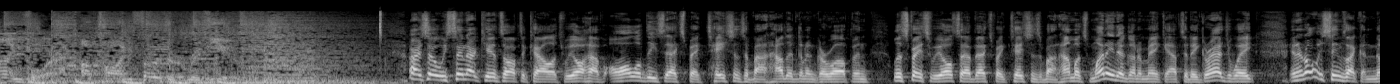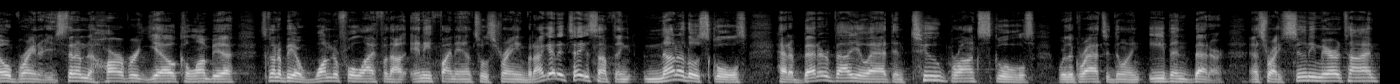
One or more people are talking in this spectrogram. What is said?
time for Upon Further Review. All right, so we send our kids off to college. We all have all of these expectations about how they're going to grow up. And let's face it, we also have expectations about how much money they're going to make after they graduate. And it always seems like a no brainer. You send them to Harvard, Yale, Columbia. It's going to be a wonderful life without any financial strain. But I got to tell you something. None of those schools had a better value add than two Bronx schools where the grads are doing even better. That's right, SUNY Maritime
